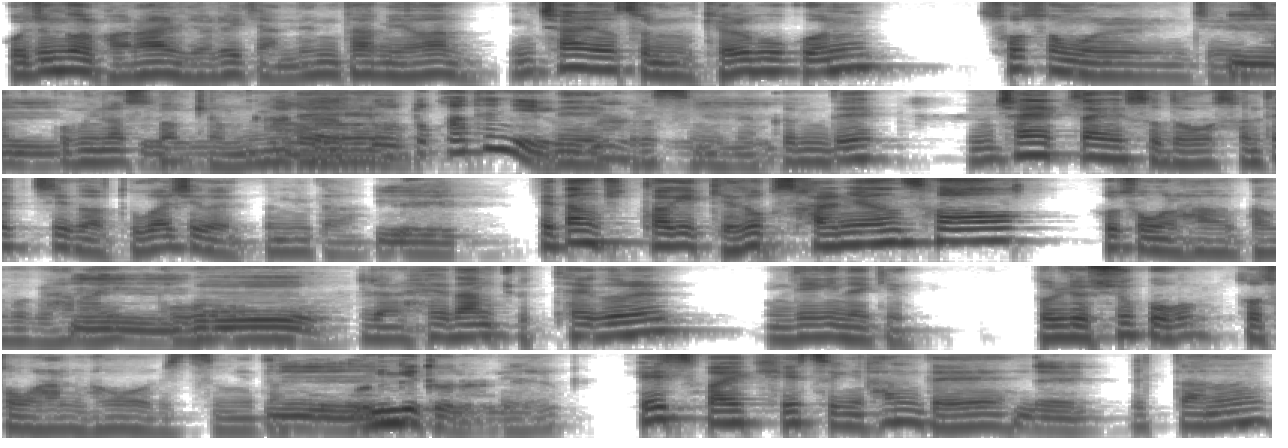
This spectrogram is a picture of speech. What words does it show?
보증금 반환을 여력이 안 된다면 임차인으로서는 결국은 소송을 이제 음. 고민할 수밖에 음. 없는데 아, 또 똑같은 얘기구나. 네 그렇습니다. 음. 그런데 임차인 입장에서도 선택지가 두 가지가 있습니다. 음. 해당 주택이 계속 살면서 소송을 하는 방법이 하나 음. 있고 오, 그냥 해당 주택을 임대인에게 돌려주고 소송을 하는 방법이 있습니다. 음. 어느 게 더 낫나요? 케이스 바이 케이스긴 한데 네. 일단은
